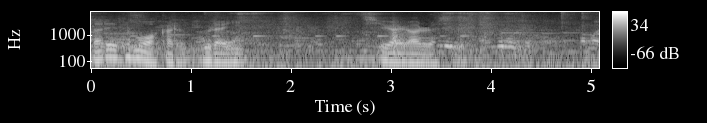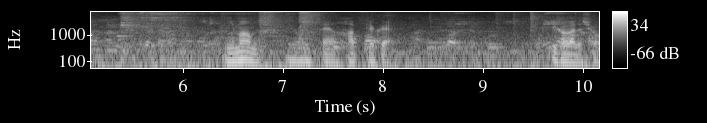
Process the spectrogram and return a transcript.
誰でも分かるぐらい違いがあるらしいです。2万4800円。いかがでしょう？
